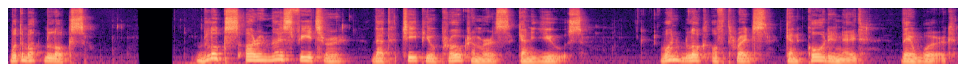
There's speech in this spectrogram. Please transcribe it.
What about blocks? Blocks are a nice feature that GPU programmers can use. One block of threads can coordinate their work.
